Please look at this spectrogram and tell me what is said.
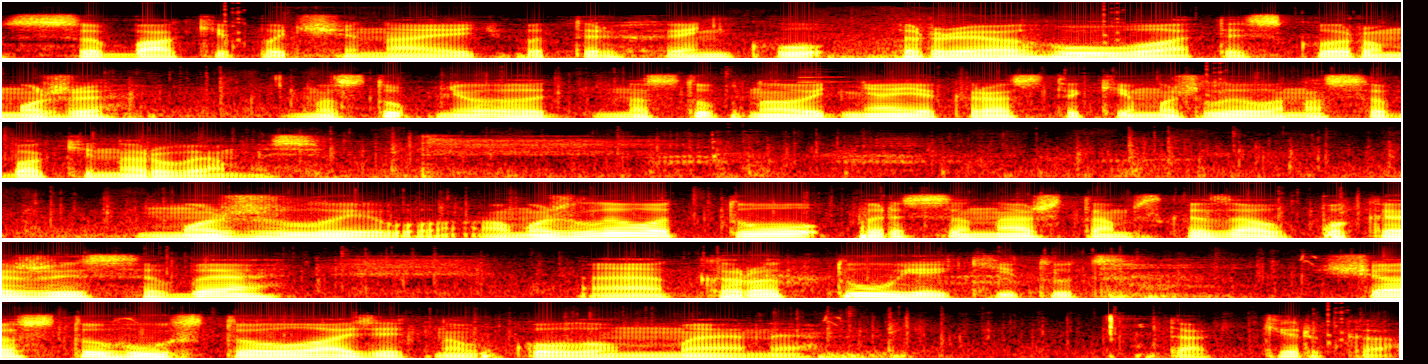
собаки починають потихеньку реагувати. Скоро, може, наступного, наступного дня якраз таки, можливо, на собаки нарвемось. Можливо. А можливо, то персонаж там сказав покажи себе е, кроту, які тут часто густо лазять навколо мене. Так, кірка.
